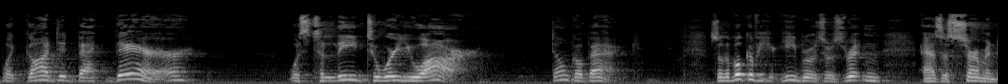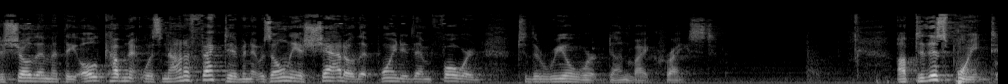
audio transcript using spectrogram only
What God did back there was to lead to where you are. Don't go back. So the book of Hebrews was written as a sermon to show them that the old covenant was not effective and it was only a shadow that pointed them forward to the real work done by Christ. Up to this point,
